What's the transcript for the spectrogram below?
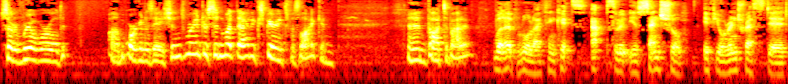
sort of real world um, organizations. We're interested in what that experience was like and and thoughts about it. Well, overall, I think it's absolutely essential if you're interested,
